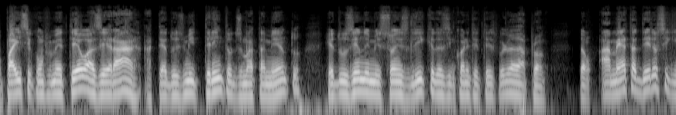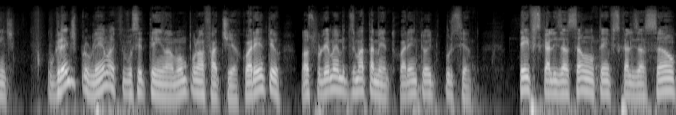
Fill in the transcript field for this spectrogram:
O país se comprometeu a zerar até 2030 o desmatamento, reduzindo emissões líquidas em 43%. Pronto. Então, a meta dele é o seguinte: o grande problema que você tem lá, vamos por uma fatia, 40, nosso problema é desmatamento, 48%. Tem fiscalização, não tem fiscalização,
